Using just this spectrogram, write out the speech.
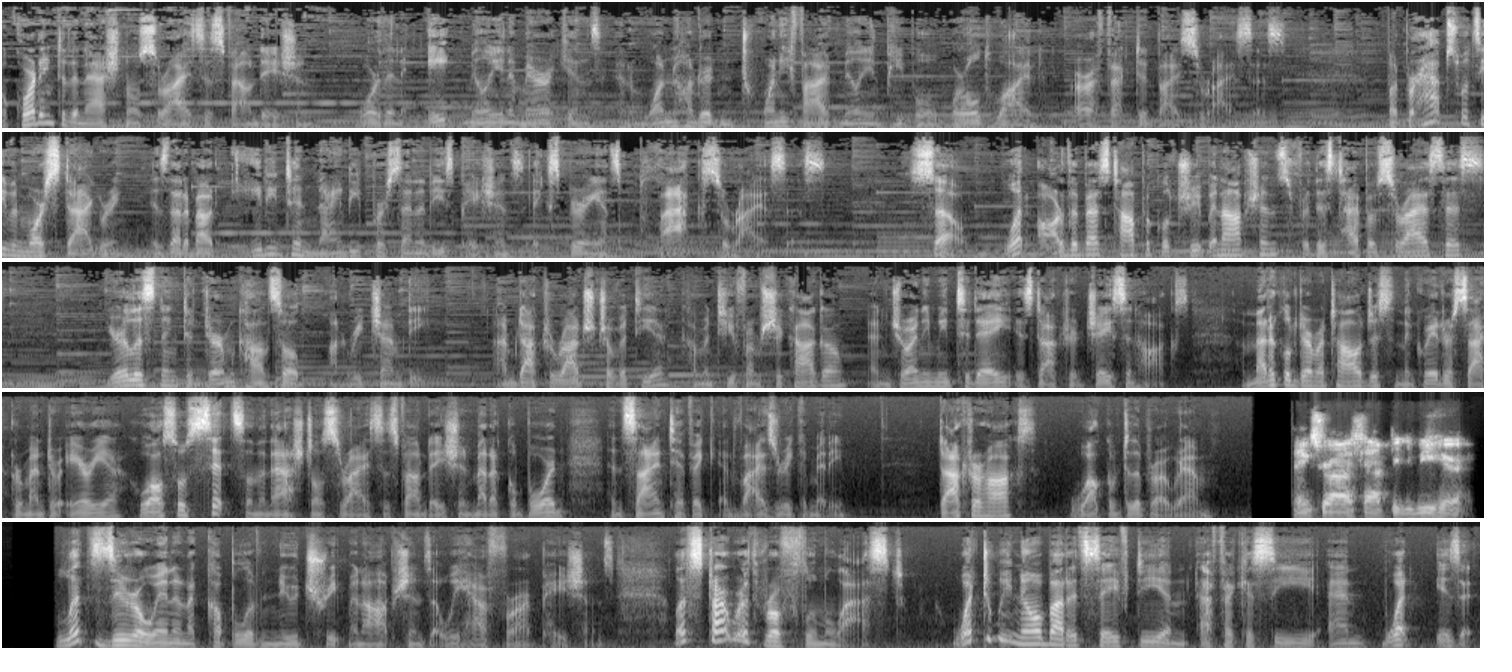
According to the National Psoriasis Foundation, more than 8 million Americans and 125 million people worldwide are affected by psoriasis. But perhaps what's even more staggering is that about 80 to 90% of these patients experience plaque psoriasis. So, what are the best topical treatment options for this type of psoriasis? You're listening to Derm Consult on ReachMD. I'm Dr. Raj Chovatiya, coming to you from Chicago, and joining me today is Dr. Jason Hawkes, a medical dermatologist in the greater Sacramento area who also sits on the National Psoriasis Foundation Medical Board and Scientific Advisory Committee. Dr. Hawkes, welcome to the program. Thanks, Raj. Happy to be here. Let's zero in on a couple of new treatment options that we have for our patients. Let's start with roflumilast. What do we know about its safety and efficacy, and what is it?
